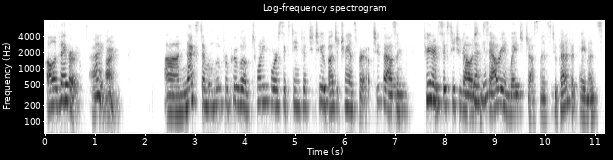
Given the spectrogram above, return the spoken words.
All in favor? Hi. Aye. Uh, next, I'm move for approval of twenty-four sixteen fifty-two budget transfer of two thousand three hundred sixty-two dollars from Second. salary and wage adjustments to benefit payments,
